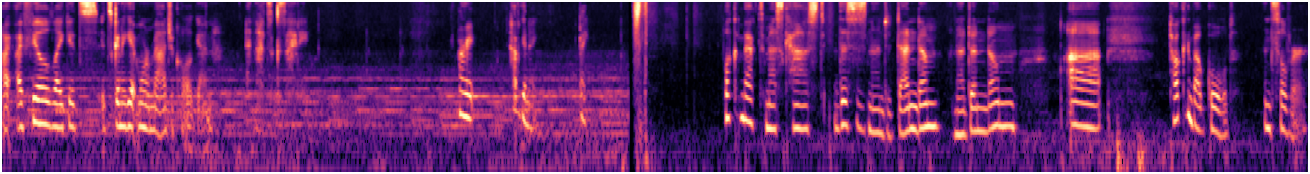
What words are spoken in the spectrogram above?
I, I feel like it's it's gonna get more magical again, and that's exciting. All right, have a good night. Bye. Welcome back to Messcast. This is an addendum, an addendum, uh, talking about gold and silver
